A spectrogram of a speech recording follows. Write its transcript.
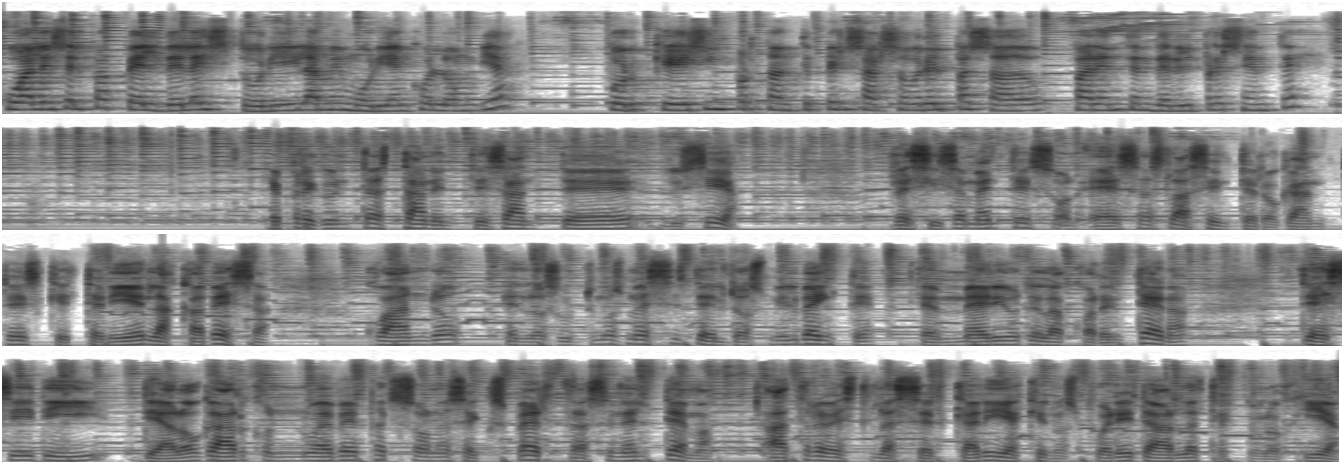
¿Cuál es el papel de la historia y la memoria en Colombia? ¿Por qué es importante pensar sobre el pasado para entender el presente? Qué preguntas tan interesantes, Lucía. Precisamente son esas las interrogantes que tenía en la cabeza cuando en los últimos meses del 2020, en medio de la cuarentena, decidí dialogar con nueve personas expertas en el tema a través de la cercanía que nos puede dar la tecnología.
